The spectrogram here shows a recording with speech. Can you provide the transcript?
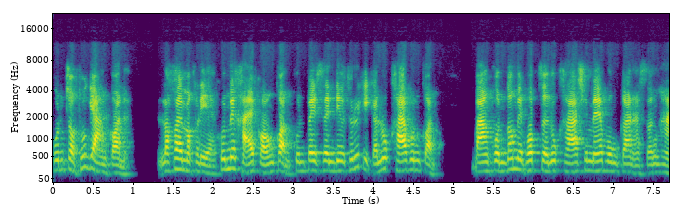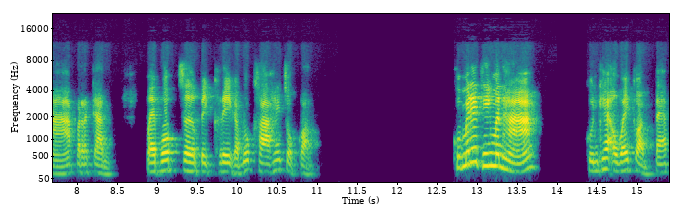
คุณจบทุกอย่างก่อนอะแล้วค่อยมาเคลียร์คุณไปขายของก่อน คุณไปเซ็นดีลธุรกิจกับลูกค้าคุณก่อน บางคนต้องไปพบเจอลูกค้าใช่ไหมวงการอสังหาประกัน ไปพบเจอไปเคลียร์กับลูกค้าให้จบก่อน คุณไม่ได้ทิ้งปัญหา คุณแค่เอาไว้ก่อนแป๊บ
